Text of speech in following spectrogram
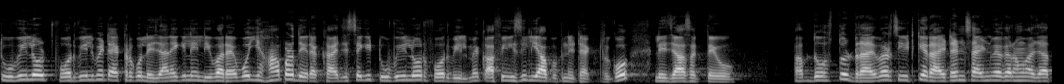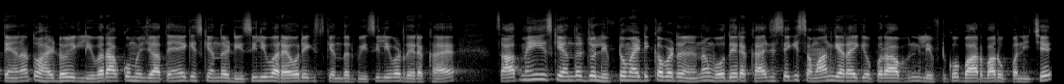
टू व्हील और फोर व्हील में ट्रैक्टर को ले जाने के लिए लीवर है, वो यहाँ पर दे रखा है, जिससे कि टू व्हील और फोर व्हील में काफ़ी ईजिली आप अपने ट्रैक्टर को ले जा सकते हो। अब दोस्तों ड्राइवर सीट के राइट हैंड साइड में अगर हम आ जाते हैं ना तो हाइड्रोलिक लीवर आपको मिल जाते हैं। एक इसके अंदर डीसी लीवर है और एक इसके अंदर पीसी लीवर दे रखा है। साथ में ही इसके अंदर जो लिफ्टोमेटिक का बटन है ना, वो दे रखा है, जिससे कि समान गहराई के ऊपर आप अपनी लिफ्ट को बार बार ऊपर नीचे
